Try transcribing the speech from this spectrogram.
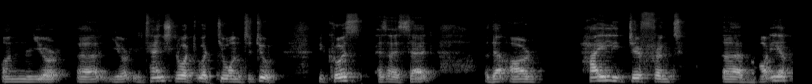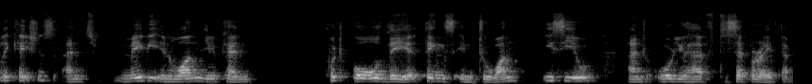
on your, uh, your intention, what, what you want to do. Because as I said, there are highly different uh, body applications and maybe in one you can put all the things into one ECU and or you have to separate them.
